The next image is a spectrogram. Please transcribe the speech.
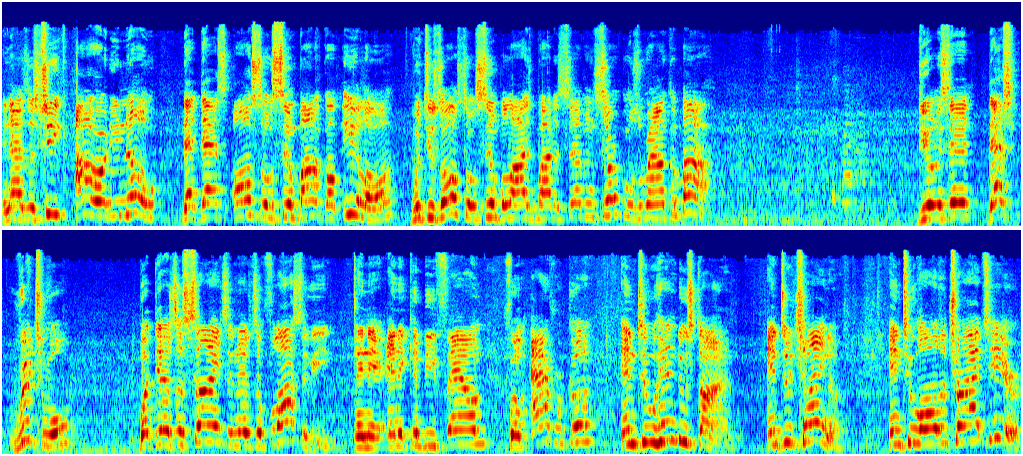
and as a Sheik, I already know that that's also symbolic of Elah, which is also symbolized by the seven circles around Kaaba. Do you understand? That's ritual, but there's a science and there's a philosophy in there, and it can be found from Africa into Hindustan, into China, into all the tribes here.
